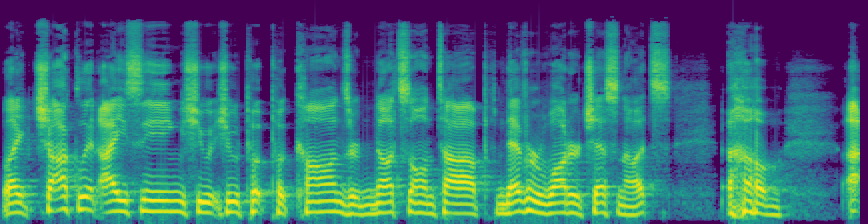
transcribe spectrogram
Like chocolate icing, she would she would put pecans or nuts on top, never water chestnuts. Um, Uh,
